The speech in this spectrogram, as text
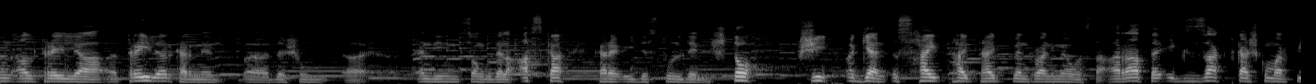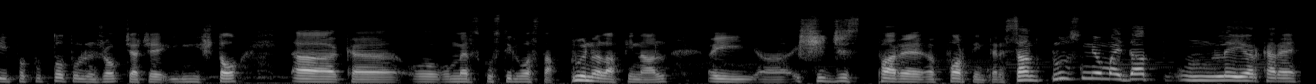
un al treilea uh, trailer, care ne uh, dă și un uh, ending song de la Asuka, care e destul de mișto. Și, again, îs hype, hype, hype pentru anime-ul ăsta. Arată exact ca și cum ar fi făcut totul în joc, ceea ce e mișto, uh, că o, o mers cu stilul ăsta până la final. E, uh, și just pare uh, foarte interesant. Plus ne-au mai dat un layer care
